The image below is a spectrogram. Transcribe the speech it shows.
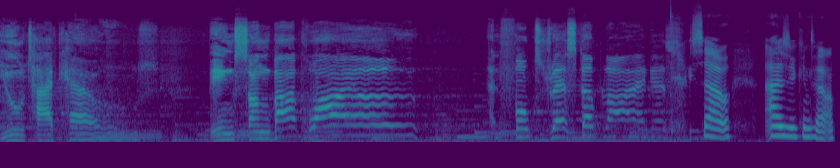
Yuletide carols being sung by choir and folks dressed up like So, as you can tell,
